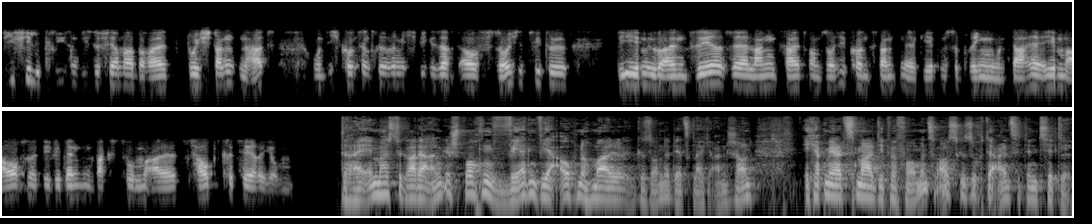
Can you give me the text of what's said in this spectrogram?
wie viele Krisen diese Firma bereits durchstanden hat. Und ich konzentriere mich, wie gesagt, auf solche Titel, die eben über einen sehr, sehr langen Zeitraum solche konstanten Ergebnisse bringen und daher eben auch Dividendenwachstum als Hauptkriterium. 3M hast du gerade angesprochen, werden wir auch nochmal gesondert jetzt gleich anschauen. Ich habe mir jetzt mal die Performance rausgesucht der einzelnen Titel.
